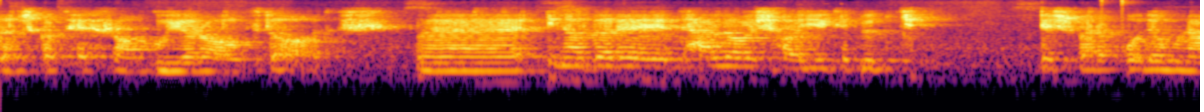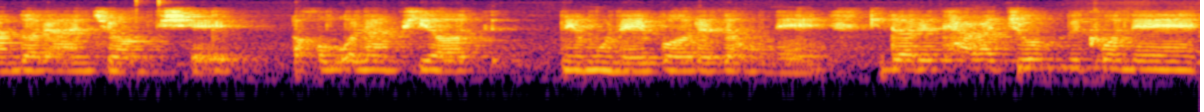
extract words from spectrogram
دانشگاه تهران گویا را افتاد. اینا داره تلاش هایی که کشور خودمون هم داره انجام میشه. و خب المپیاد نمونه باردمونه که داره توجه می‌کنه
